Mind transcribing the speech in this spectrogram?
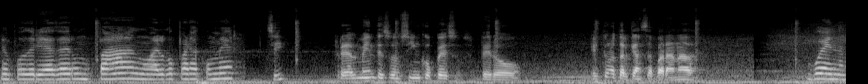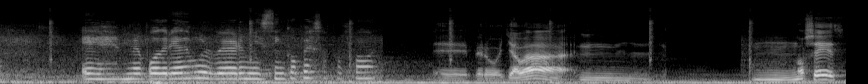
¿Me podría dar un pan o algo para comer? Sí, realmente son cinco pesos, pero esto no te alcanza para nada. Bueno, eh, ¿me podría devolver mis cinco pesos, por favor? Eh, pero ya va. mm, no sé,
